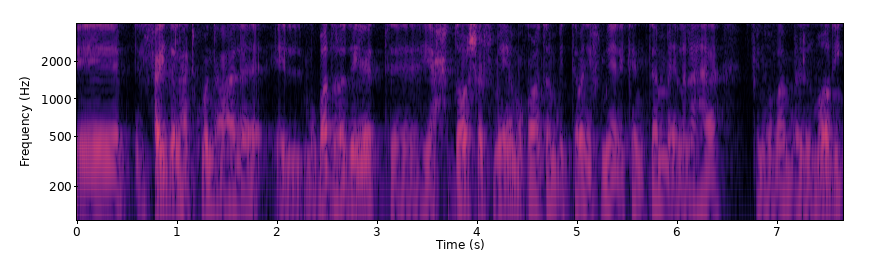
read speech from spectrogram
الفايدة اللي هتكون على المبادرة ديت هي 11% مقارنة بال 8% اللي كان تم إلغائها في نوفمبر الماضي.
